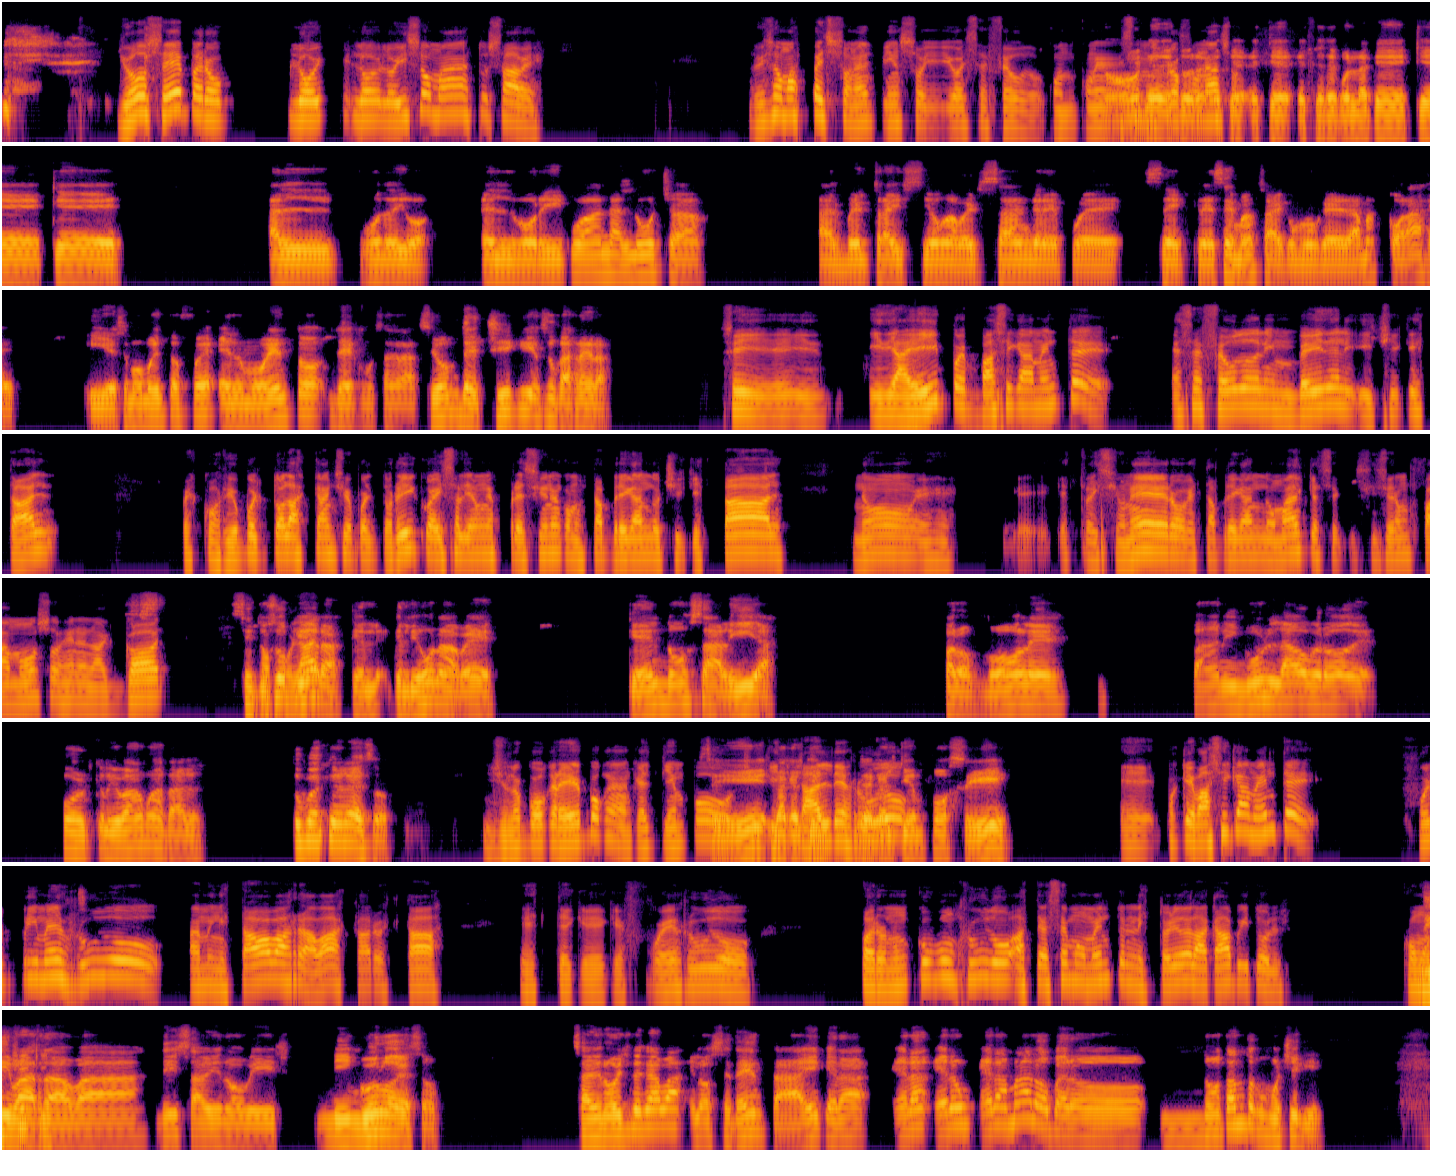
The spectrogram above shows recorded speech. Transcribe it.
Yo sé, pero lo, lo, lo hizo más, tú sabes, lo hizo más personal, pienso yo, ese feudo, con, con No, ese es, microfonazo. que, es, que, es que recuerda que, que, que al, ¿cómo te digo? El boricua en las luchas, al ver traición, a ver sangre, pues se crece más, ¿sabes? Como que da más coraje. Y ese momento fue el momento de consagración de Chiqui en su carrera. Sí, y, y de ahí, pues básicamente, ese feudo del Invader y Chiqui Star, pues corrió por todas las canchas de Puerto Rico, ahí salieron expresiones como está bregando Chiqui Star, ¿no? Eh, eh, que es traicionero, que está bregando mal, que se, se hicieron famosos en el argot. Si tú Popular. supieras que él, que él dijo una vez que él no salía para los moles, para ningún lado, brother, porque lo iban a matar. ¿Tú puedes creer eso? Yo lo puedo creer porque en aquel tiempo Sí, de aquel, Chiquistal tiemp- de de aquel Rudo, tiempo sí. Eh, porque básicamente fue el primer Rudo, a mí estaba Barrabás, claro está, este, que, que fue Rudo, pero nunca hubo un Rudo hasta ese momento en la historia de la Capitol como Ni Chiqui. Barrabás, ni Sabinovich, ninguno de esos. Sabinovich llegaba en los 70, ahí que era, era, era, era malo, pero no tanto como Chiqui.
